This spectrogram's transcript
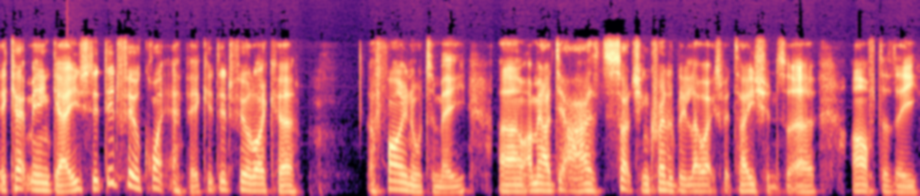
it kept me engaged. It did feel quite epic. It did feel like a a final to me. Uh, I mean, I, did, I had such incredibly low expectations uh, after the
